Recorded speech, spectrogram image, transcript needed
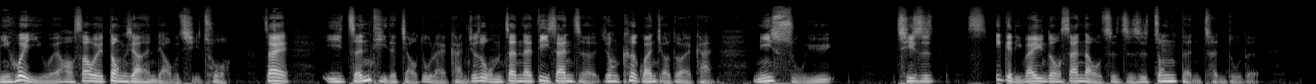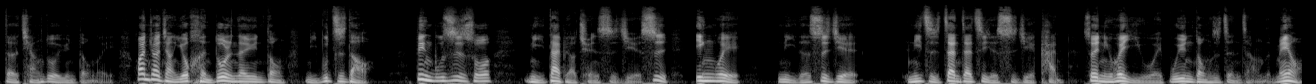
你会以为哦，稍微动一下很了不起。错，在以整体的角度来看，就是我们站在第三者用客观角度来看，你属于其实一个礼拜运动三到五次，只是中等程度的的强度的运动而已。换句话讲，有很多人在运动，你不知道，并不是说你代表全世界，是因为你的世界。你只站在自己的世界看，所以你会以为不运动是正常的。没有，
